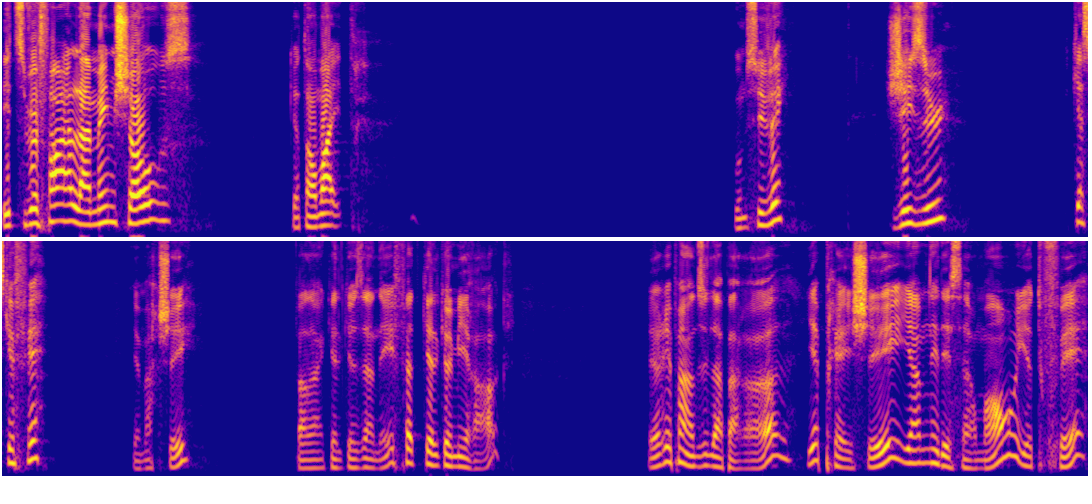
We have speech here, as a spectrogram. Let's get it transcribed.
et tu veux faire la même chose que ton maître. Vous me suivez? Jésus, qu'est-ce qu'il fait? Il a marché pendant quelques années, fait quelques miracles, il a répandu la parole, il a prêché, il a amené des sermons, il a tout fait.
